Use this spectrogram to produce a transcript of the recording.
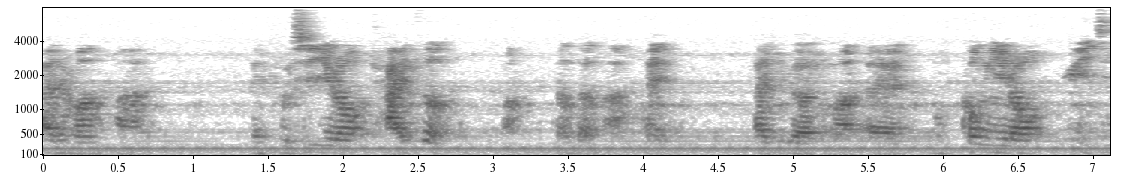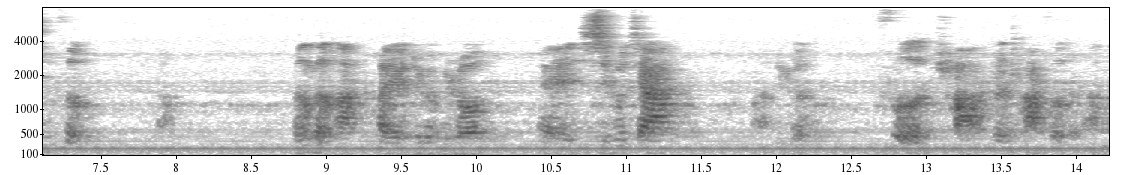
还有什么啊？哎，普西一肉柴色啊等等啊，还还有这个什么呃空一肉郁金色啊等等啊，还有这个比如说哎西布虾啊这个色茶是茶色的啊，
